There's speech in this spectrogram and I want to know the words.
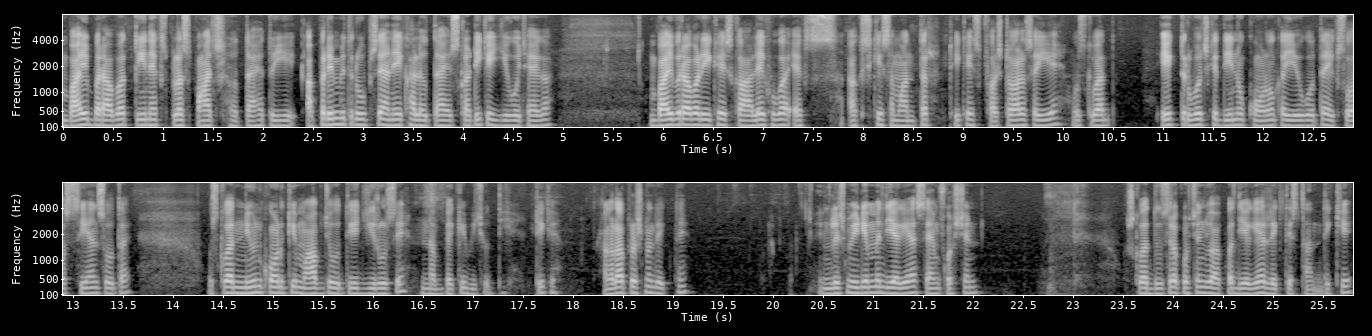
बाई बराबर तीन एक्स प्लस पाँच होता है तो ये अपरिमित रूप से अनेक हल होता है इसका, ठीक है, ये हो जाएगा। बाई बराबर एक है, इसका आलेख होगा एक्स अक्ष के समांतर, ठीक है फ़र्स्ट वाला सही है। उसके बाद एक त्रिभुज के तीनों कोणों का योग होता है, एक सौ अस्सी अंश होता है। उसके बाद न्यून कोण की माप जो होती है ज़ीरो से नब्बे के बीच होती है, ठीक है। अगला प्रश्न देखते हैं। इंग्लिश मीडियम में दिया गया सेम क्वेश्चन उसके बाद दूसरा क्वेश्चन जो आपका दिया गया रिक्त स्थान, देखिए,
